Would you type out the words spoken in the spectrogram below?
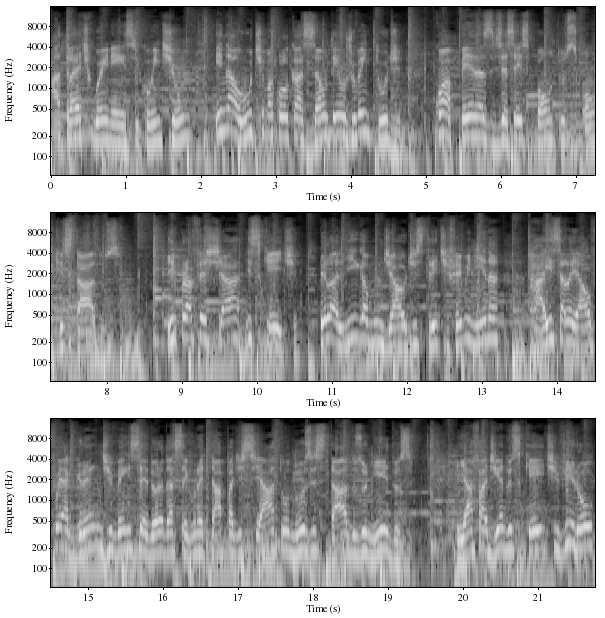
Atlético Goianiense com 21 e na última colocação tem o Juventude, com apenas 16 pontos conquistados. E para fechar, skate. Pela Liga Mundial de Street Feminina, Raíssa Leal foi a grande vencedora da segunda etapa de Seattle nos Estados Unidos. E a fadinha do skate virou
